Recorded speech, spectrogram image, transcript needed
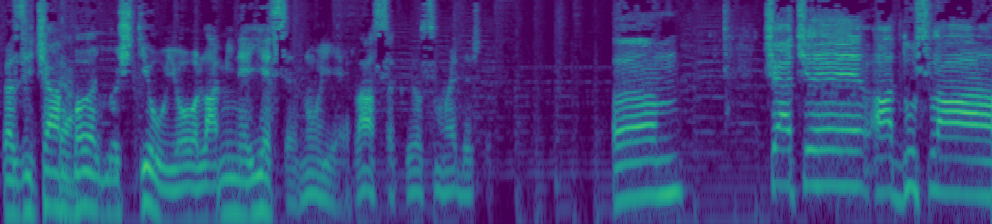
Că ziceam, da. bă, eu știu, eu la mine iese, nu e, lasă că eu sunt mai deștept. Um, ceea ce a dus la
